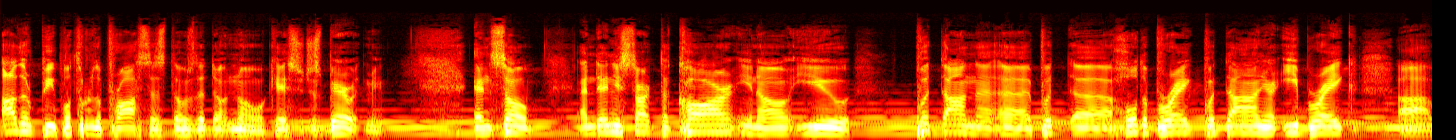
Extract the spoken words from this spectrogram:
other people through the process. Those that don't know. Okay, so just bear with me. And so, and then you start the car. You know, you put down the uh, put uh, hold the brake put down your e-brake uh,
